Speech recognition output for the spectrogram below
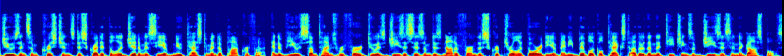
Jews and some Christians discredit the legitimacy of New Testament apocrypha, and a view sometimes referred to as Jesusism does not affirm the scriptural authority of any biblical text other than the teachings of Jesus in the Gospels.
